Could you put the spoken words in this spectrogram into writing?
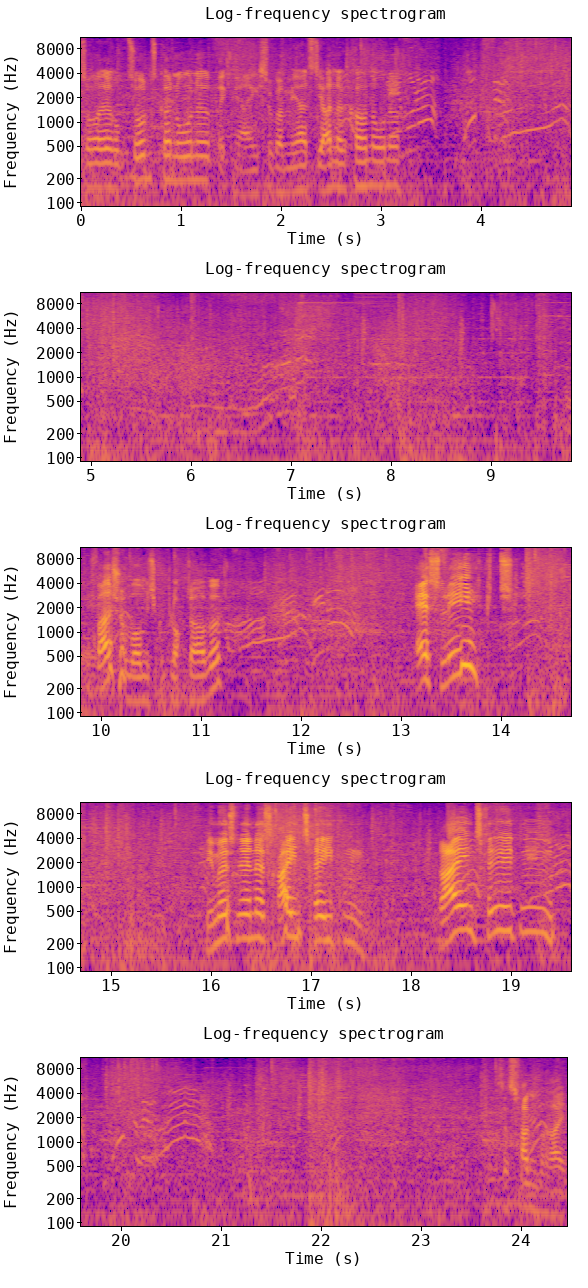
Zur Eruptionskanone. Bringt mir eigentlich sogar mehr als die andere Kanone. Ich weiß schon, warum ich geblockt habe. Es liegt! Wir müssen in es reintreten! Reintreten! Das Fang bereit?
